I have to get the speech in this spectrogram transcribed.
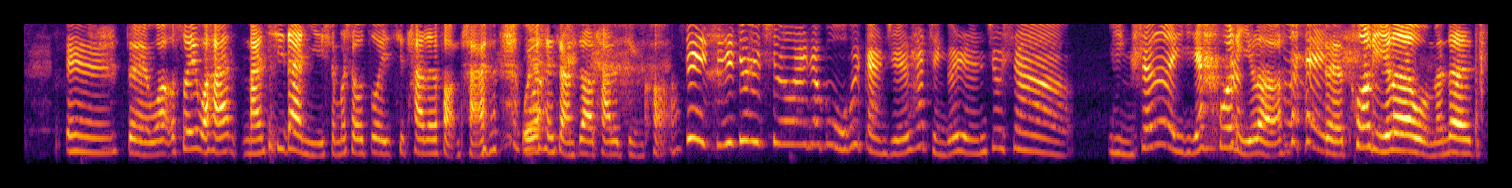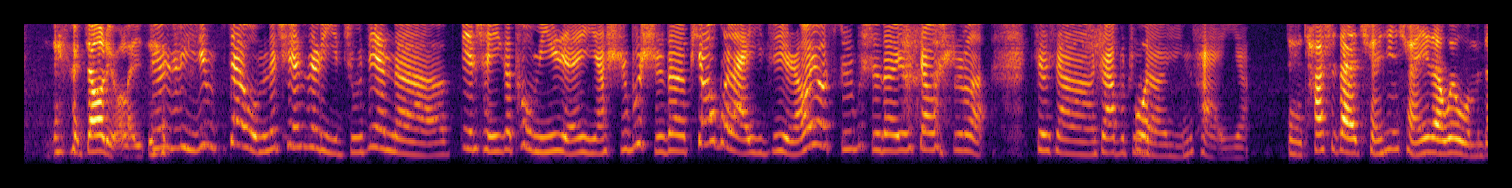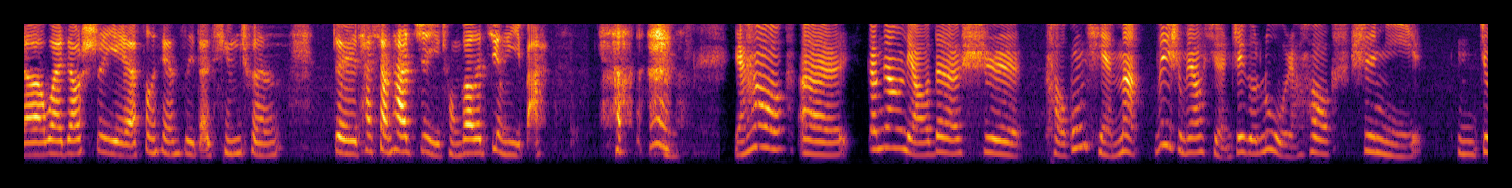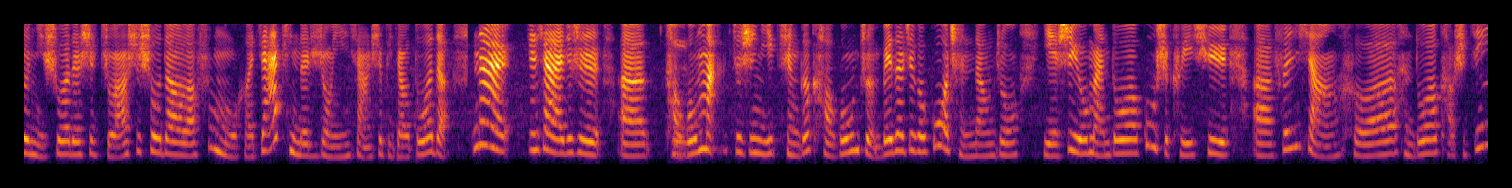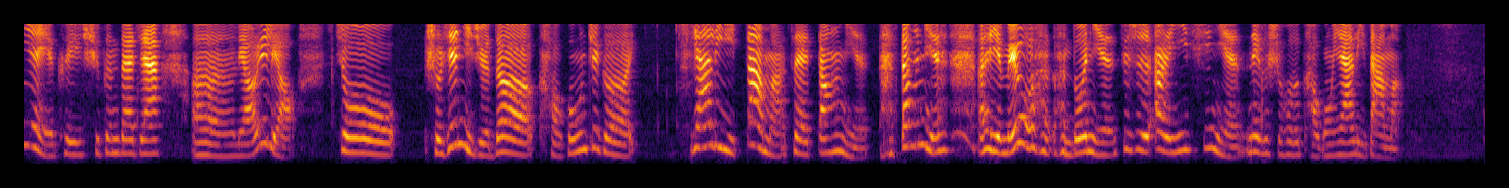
嗯，对我，所以我还蛮期待你什么时候做一期他的访谈，我也很想知道他的近况。对，其实就是去了外交部，我会感觉他整个人就像隐身了一样，脱离了，对对，脱离了我们的那个交流了，已经，就是已经在我们的圈子里逐渐的变成一个透明人一样，时不时的飘过来一句，然后又时不时的又消失了，就像抓不住的云彩一样。对他是在全心全意的为我们的外交事业奉献自己的青春，对他向他致以崇高的敬意吧。然后呃，刚刚聊的是考公前嘛，为什么要选这个路？然后是你。嗯，就你说的是，主要是受到了父母和家庭的这种影响是比较多的。那接下来就是呃考公嘛，就是你整个考公准备的这个过程当中，也是有蛮多故事可以去呃分享，和很多考试经验也可以去跟大家呃聊一聊。就首先你觉得考公这个压力大吗？在当年，当年啊也没有很很多年，就是二零一七年那个时候的考公压力大吗？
